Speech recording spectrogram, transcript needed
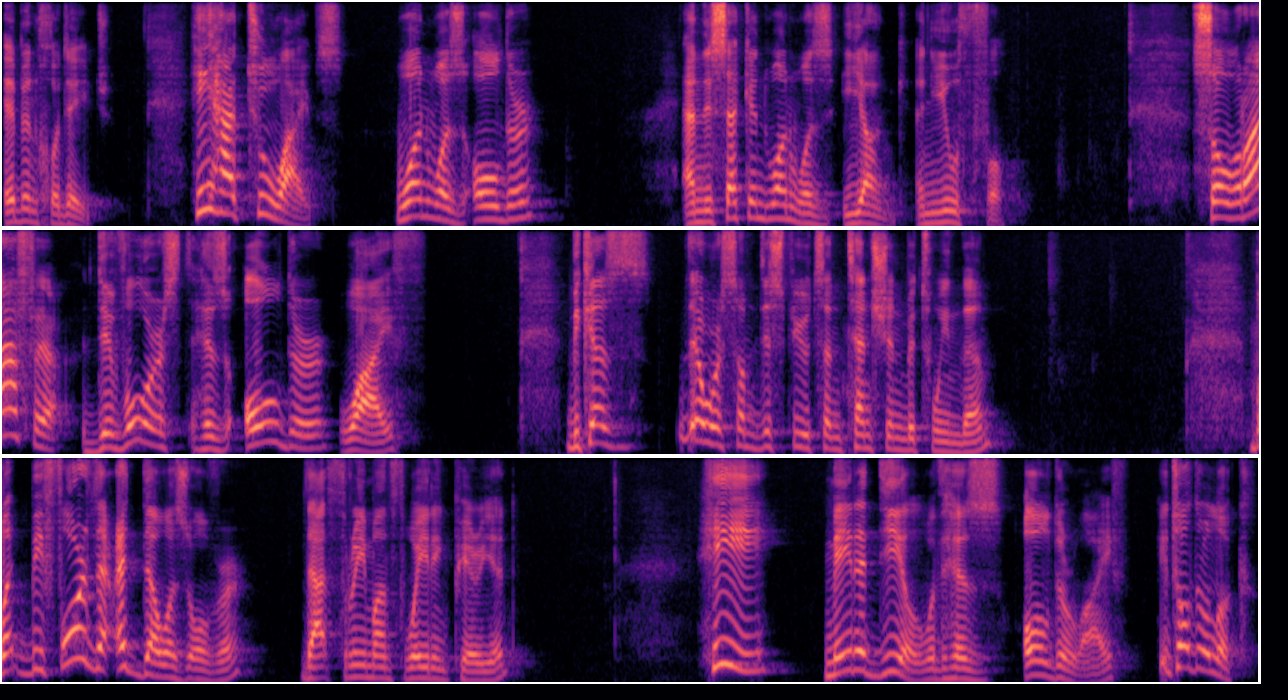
ibn Khudayj. He had two wives. One was older, and the second one was young and youthful. So Rafi' divorced his older wife because there were some disputes and tension between them. But before the iddah was over, that three month waiting period, he made a deal with his older wife. He told her, Look,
